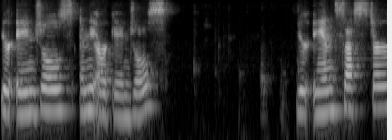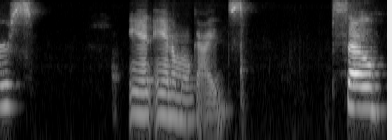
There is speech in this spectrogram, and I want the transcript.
your angels, and the archangels your ancestors, and animal guides. So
